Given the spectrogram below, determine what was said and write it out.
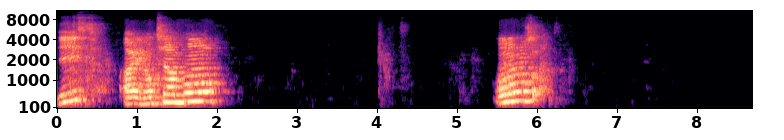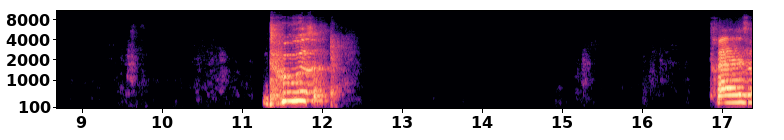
10. Allez, on tient bon. 11. 12. 13.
